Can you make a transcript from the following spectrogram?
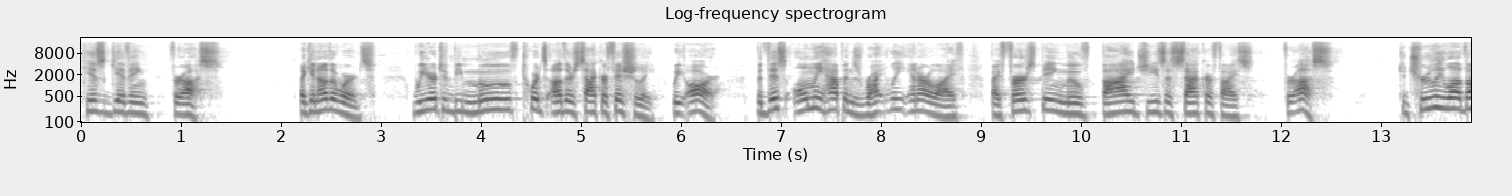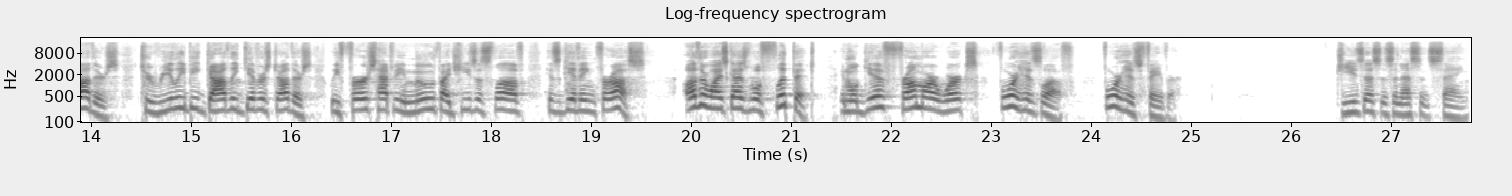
his giving for us. Like, in other words, we are to be moved towards others sacrificially. We are. But this only happens rightly in our life by first being moved by Jesus' sacrifice for us to truly love others, to really be godly givers to others, we first have to be moved by Jesus' love, his giving for us. Otherwise, guys, we'll flip it and we'll give from our works for his love, for his favor. Jesus is, in essence, saying,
